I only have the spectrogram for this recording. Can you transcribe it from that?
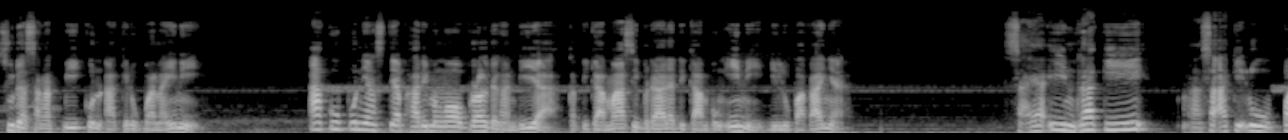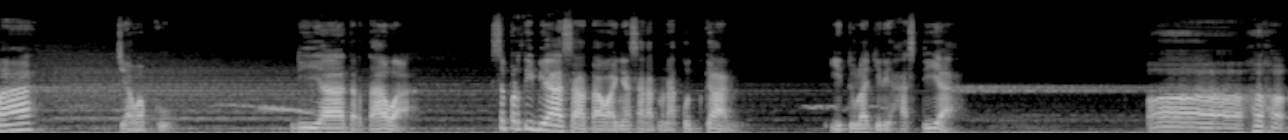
Sudah sangat pikun Aki Rukmana ini. Aku pun yang setiap hari mengobrol dengan dia ketika masih berada di kampung ini dilupakannya. Saya Indra Ki. Masa Aki lupa? Jawabku. Dia tertawa. Seperti biasa tawanya sangat menakutkan Itulah ciri khas dia. Oh,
